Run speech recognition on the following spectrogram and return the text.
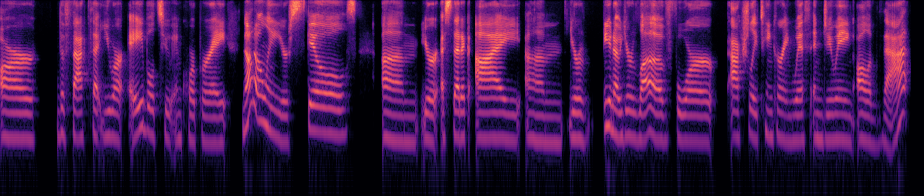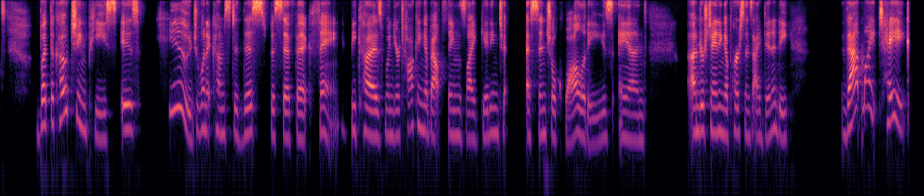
are the fact that you are able to incorporate not only your skills, um, your aesthetic eye, um, your, you know, your love for actually tinkering with and doing all of that. But the coaching piece is huge when it comes to this specific thing, because when you're talking about things like getting to essential qualities and understanding a person's identity, that might take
